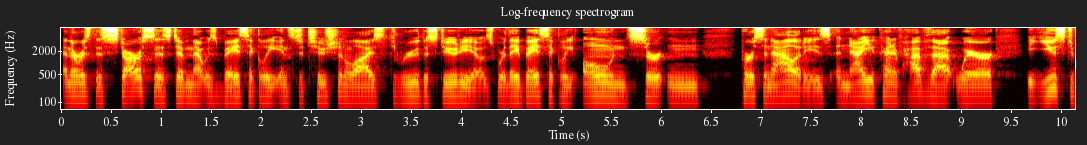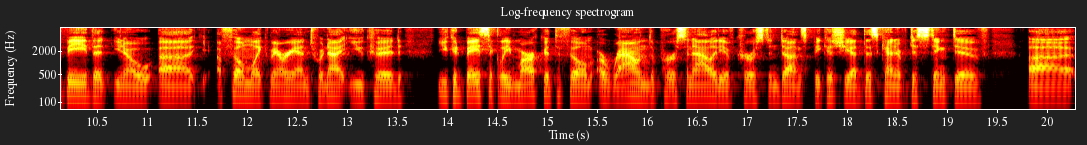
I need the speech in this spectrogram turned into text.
And there was this star system that was basically institutionalized through the studios where they basically owned certain personalities. And now you kind of have that where it used to be that, you know, uh, a film like Marie Antoinette, you could you could basically market the film around the personality of Kirsten Dunst because she had this kind of distinctive uh,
